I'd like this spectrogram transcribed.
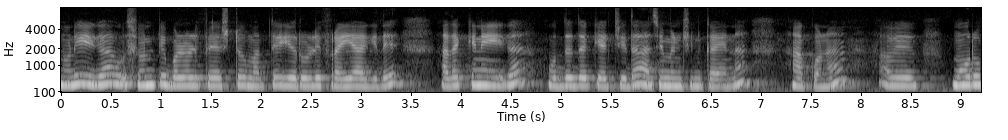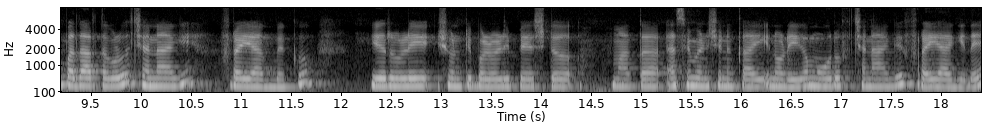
ನೋಡಿ ಈಗ ಶುಂಠಿ ಬೆಳ್ಳುಳ್ಳಿ ಪೇಸ್ಟು ಮತ್ತು ಈರುಳ್ಳಿ ಫ್ರೈ ಆಗಿದೆ. ಅದಕ್ಕೇ ಈಗ ಉದ್ದದಕ್ಕೆ ಹೆಚ್ಚಿದ ಹಸಿಮೆಣ್ಸಿನ್ಕಾಯನ್ನು ಹಾಕೋಣ. ಅವು ಮೂರು ಪದಾರ್ಥಗಳು ಚೆನ್ನಾಗಿ ಫ್ರೈ ಆಗಬೇಕು. ಈರುಳ್ಳಿ, ಶುಂಠಿ, ಬೆಳ್ಳುಳ್ಳಿ ಪೇಸ್ಟು ಮತ್ತು ಹಸಿಮೆಣಸಿನಕಾಯಿ. ನೋಡಿ, ಈಗ ಮೂರು ಚೆನ್ನಾಗಿ ಫ್ರೈ ಆಗಿದೆ.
